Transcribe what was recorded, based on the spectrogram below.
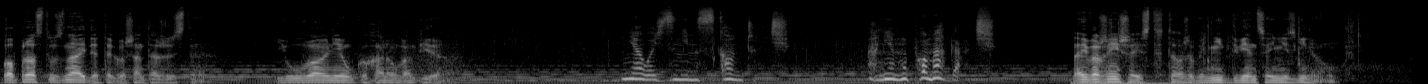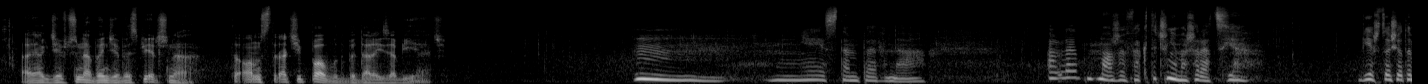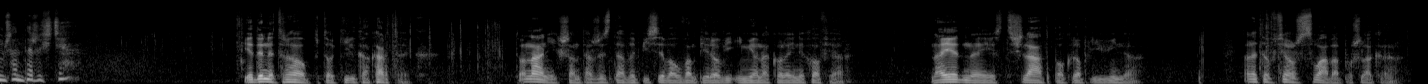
Po prostu znajdę tego szantażystę i uwolnię ukochaną wampira. Miałeś z nim skończyć, a nie mu pomagać. Najważniejsze jest to, żeby nikt więcej nie zginął. A jak dziewczyna będzie bezpieczna, to on straci powód, by dalej zabijać. Nie jestem pewna. Ale może faktycznie masz rację. Wiesz coś o tym szantażyście? Jedyny trop to kilka kartek. To na nich szantażysta wypisywał wampirowi imiona kolejnych ofiar. Na jednej jest ślad po kropli wina. Ale to wciąż słaba poszlaka.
